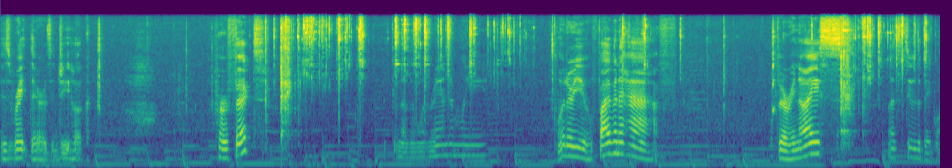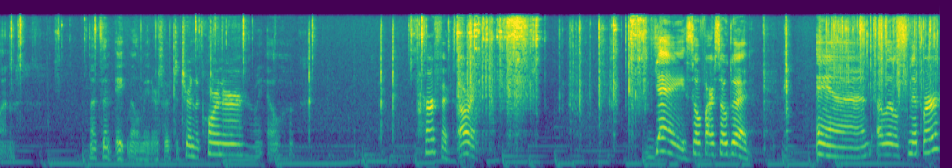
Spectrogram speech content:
is right there It's a G hook. Perfect. Pick another one randomly. What are you? Five and a half. Very nice. Let's do the big one. That's an 8 millimeter. So I have to turn the corner. My L hook. Perfect. All right. Yay! So far so good. And a little snipper.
